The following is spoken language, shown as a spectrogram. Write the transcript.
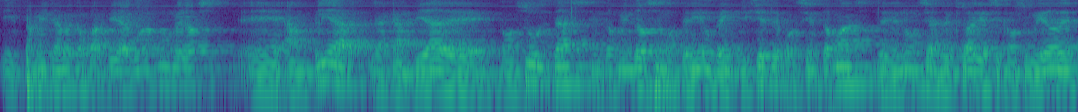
y permítame compartir algunos números, eh, ampliar la cantidad de consultas. En 2012 hemos tenido un 27% más de denuncias de usuarios y consumidores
